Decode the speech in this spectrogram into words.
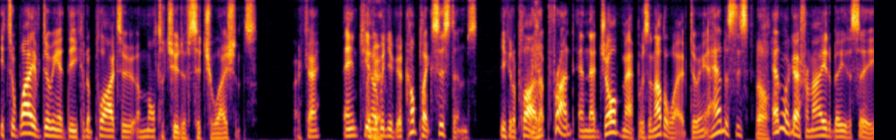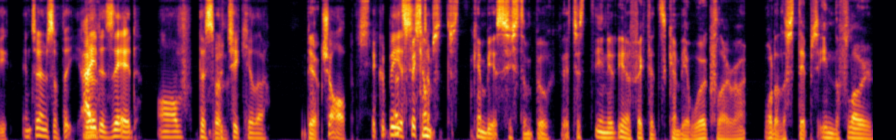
it's a way of doing it that you can apply to a multitude of situations. Okay, and you know when you've got complex systems, you can apply it Mhm. up front, and that job map was another way of doing it. How does this? Oh. How do I go from A to B to C in terms of the Yeah. A to Z of this Mm. particular Yeah. job? It could be a system. becomes can be a system built. It's just in in effect, it can be a workflow, right? What are the steps in the flow?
